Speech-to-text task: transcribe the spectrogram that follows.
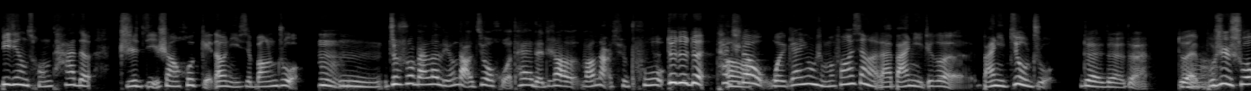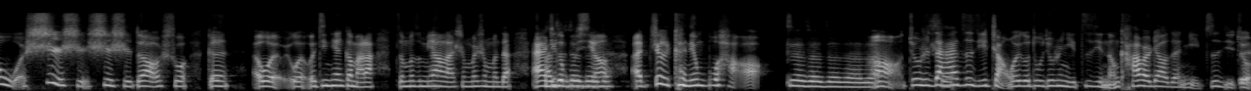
毕竟从他的职级上会给到你一些帮助。嗯嗯，就说白了，领导救火，他也得知道往哪儿去扑。对对对，他知嗯道我该用什么方向来把你这个把你救住。对对对对，不嗯是说我事事事事都要说跟呃我我我今天干嘛了，怎么怎么样了，什么什么的，哎，啊这个不行啊，这个肯定不好。对对对对对，嗯，就是大家自己掌握一个度，就是你自己能 cover 掉的，你自己就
